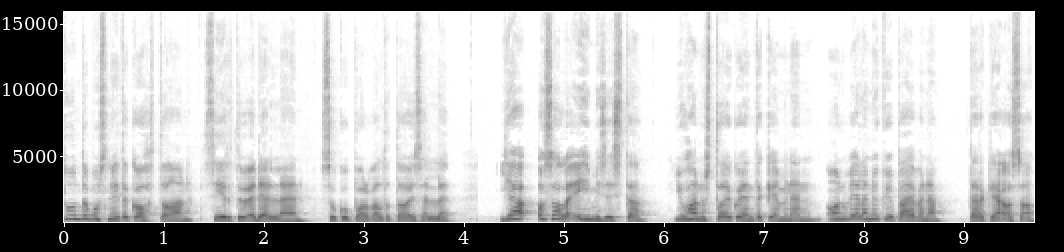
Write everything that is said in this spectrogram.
Tuntemus niitä kohtaan siirtyy edelleen sukupolvelta toiselle, ja osalle ihmisistä juhannustaikojen tekeminen on vielä nykypäivänä tärkeä osa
